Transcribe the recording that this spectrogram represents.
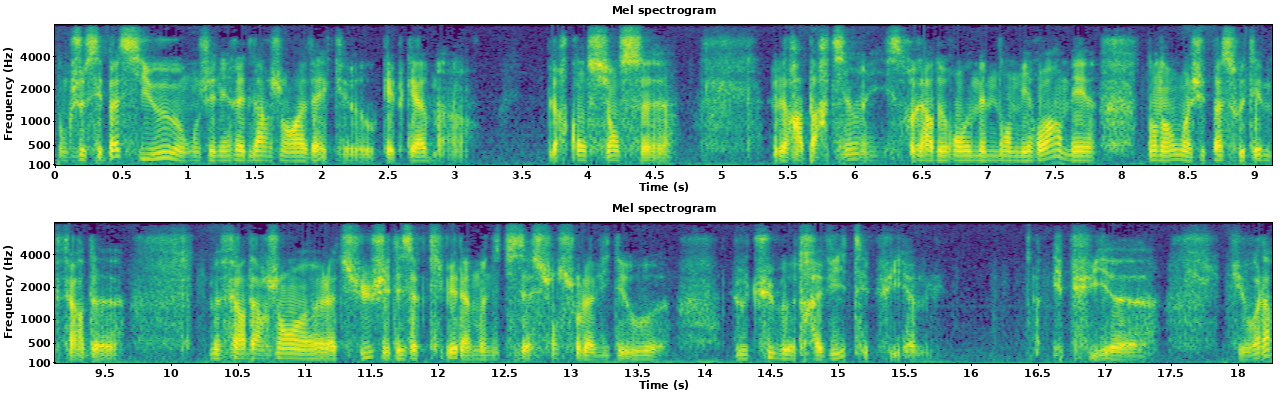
Donc je sais pas si eux ont généré de l'argent avec, auquel cas ben, leur conscience leur appartient, ils se regarderont eux-mêmes dans le miroir. Mais non, non, moi j'ai pas souhaité me faire de me faire d'argent là-dessus. J'ai désactivé la monétisation sur la vidéo YouTube très vite et puis et puis puis voilà.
